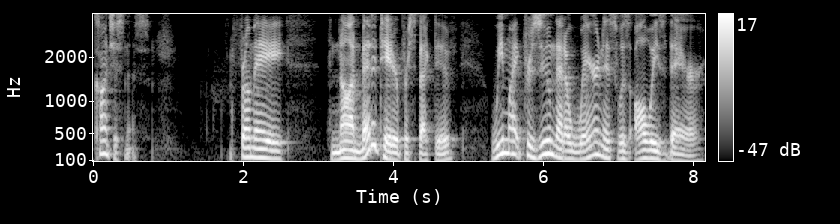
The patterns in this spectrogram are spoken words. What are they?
consciousness from a non meditator perspective we might presume that awareness was always there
